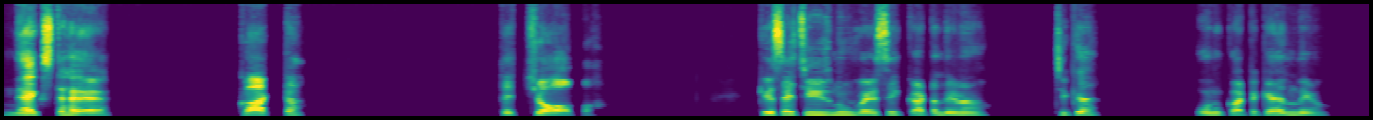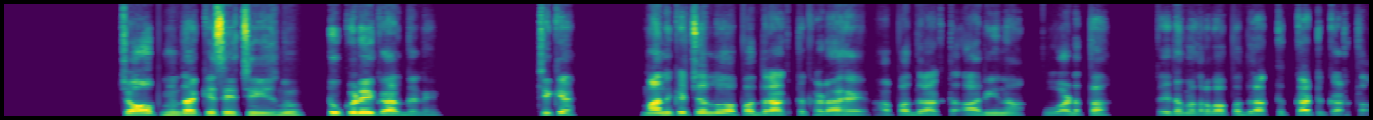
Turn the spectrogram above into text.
ਨੈਕਸਟ ਹੈ ਕੱਟ ਤੇ ਚੌਪ ਕਿਸੇ ਚੀਜ਼ ਨੂੰ ਵੈਸੇ ਹੀ ਕੱਟ ਦੇਣਾ, ਠੀਕ ਹੈ? ਉਹਨੂੰ ਕੱਟ ਕਹਿ ਦਿੰਦੇ ਆ ਚੌਪ ਹੁੰਦਾ ਕਿਸੇ ਚੀਜ਼ ਨੂੰ ਟੁਕੜੇ ਕਰ ਦੇਣੇ, ਠੀਕ ਹੈ? ਮੰਨ ਕੇ ਚੱਲੋ ਆਪਾਂ ਦਰਖਤ ਖੜਾ ਹੈ, ਆਪਾਂ ਦਰਖਤ ਆਰੀ ਨਾਲ ਵੜਤਾ ਤੇ ਇਹਦਾ ਮਤਲਬ ਆਪਾਂ ਦਰਖਤ ਕੱਟ ਕਰਤਾ।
